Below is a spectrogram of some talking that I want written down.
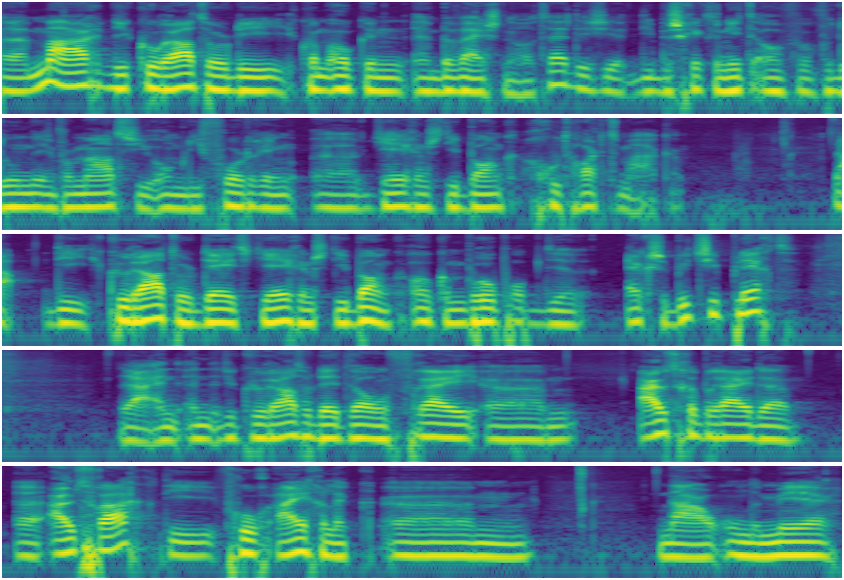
Uh, maar die curator die kwam ook in een bewijsnood. Hè? Die, die beschikte niet over voldoende informatie om die vordering uh, jegens die bank goed hard te maken. Nou, die curator deed jegens die bank ook een beroep op de exhibitieplicht. Ja, en, en de curator deed wel een vrij um, uitgebreide uh, uitvraag. Die vroeg eigenlijk, um, nou, onder meer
